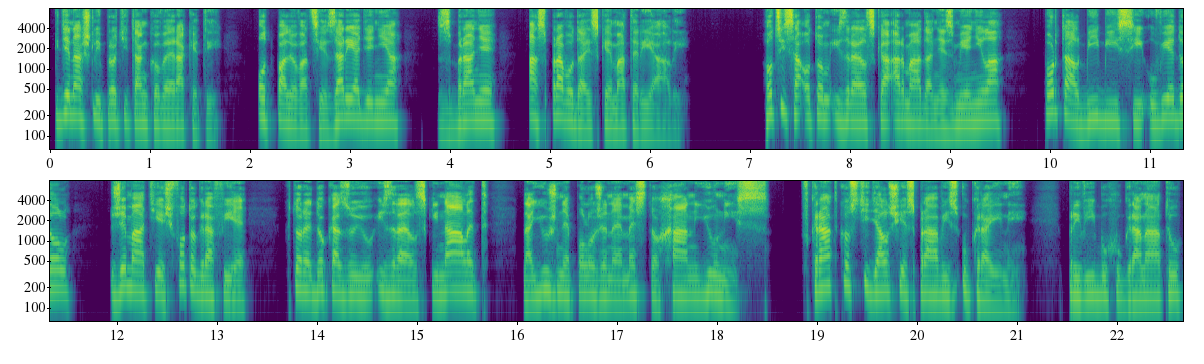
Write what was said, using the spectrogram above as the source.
kde našli protitankové rakety, odpaľovacie zariadenia, zbrane a spravodajské materiály. Hoci sa o tom izraelská armáda nezmienila, portál BBC uviedol, že má tiež fotografie ktoré dokazujú izraelský nálet na južne položené mesto Khan Yunis. V krátkosti ďalšie správy z Ukrajiny. Pri výbuchu granátu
